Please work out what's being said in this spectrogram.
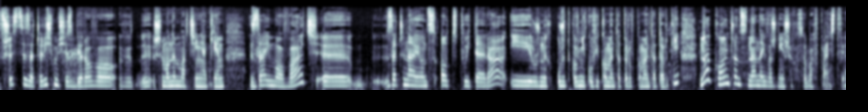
wszyscy zaczęliśmy się zbiorowo y, y, Szymonem Marciniakiem zajmować, zaczynając od Twittera i różnych użytkowników i komentatorów, komentatorki, no a kończąc na najważniejszych osobach w państwie.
